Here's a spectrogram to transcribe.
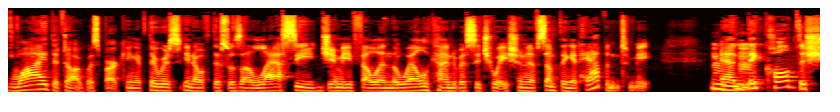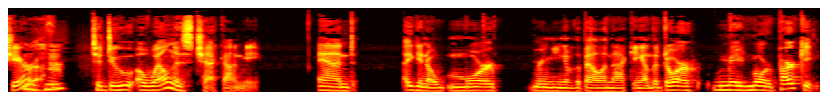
why the dog was barking. If there was, you know, if this was a Lassie, Jimmy fell in the well kind of a situation, if something had happened to me. Mm-hmm. And they called the sheriff mm-hmm. to do a wellness check on me. And, uh, you know, more ringing of the bell and knocking on the door made more parking.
